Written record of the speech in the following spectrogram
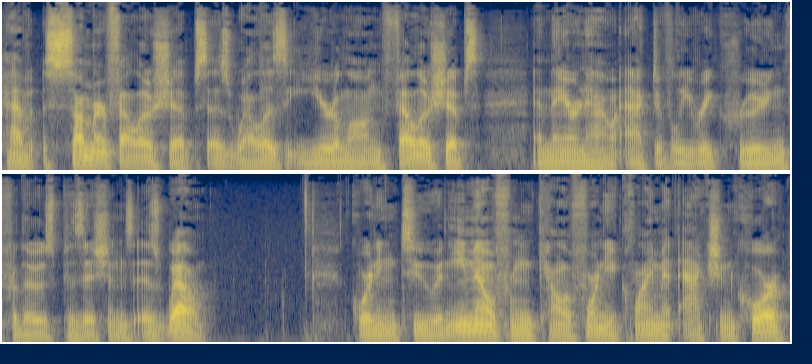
have summer fellowships as well as year long fellowships, and they are now actively recruiting for those positions as well. According to an email from California Climate Action Corps,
